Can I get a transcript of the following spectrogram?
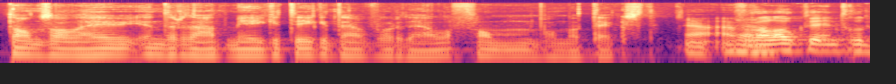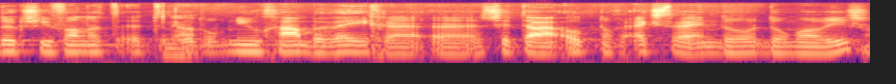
dan zal hij inderdaad meegetekend hebben voor de helft van, van de tekst. Ja, en vooral ook de introductie van het, het, Ja. het opnieuw gaan bewegen eh, zit daar ook nog extra in door, door Maurice.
